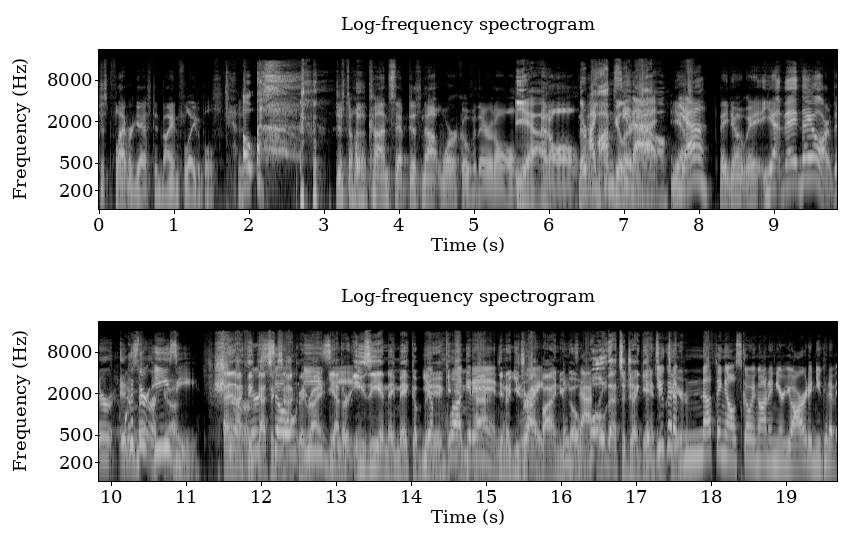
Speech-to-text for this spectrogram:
just flabbergasted by inflatables. Just, Oh, just the whole concept does not work over there at all. Yeah. At all. They're I can popular see that. now. Yeah. They don't. eh, Yeah, they, they are. They're in because they're America- easy. And I think They're that's so exactly right. Yeah, they're easy. easy and they make a big You big plug impact. it in. You know, you drive Right, by and you go, exactly. "Whoa, that's a gigantic Like you could deer." have nothing else going on in your yard, and you could have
